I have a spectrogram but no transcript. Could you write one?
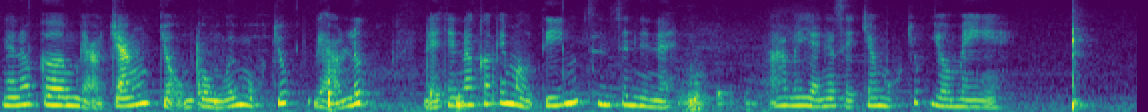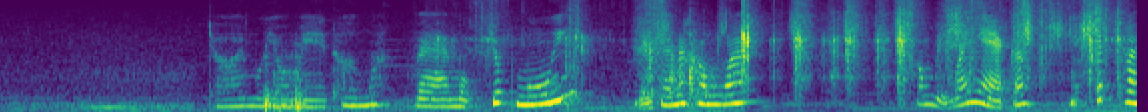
Nga nấu cơm gạo trắng trộn cùng với một chút gạo lứt Để cho nó có cái màu tím xinh xinh này nè. À, Bây giờ Nga sẽ cho một chút dầu mè. Trời ơi mùi dầu mè thơm quá. Và một chút muối Để cho nó không quá Không bị quá nhạt á Một ít thôi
